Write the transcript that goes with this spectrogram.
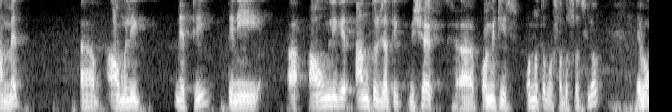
আহমেদ আওয়ামী লীগ নেত্রী, তিনি আওয়ামী লীগের আন্তর্জাতিক বিষয়ক কমিটির অন্যতম সদস্য ছিল এবং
